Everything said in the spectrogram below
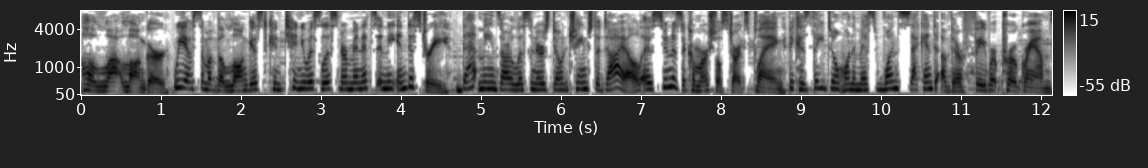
a lot longer. We have some of the longest continuous listener minutes in the industry. That means our listeners don't change the dial as soon as a commercial commercial starts playing because they don't want to miss one second of their favorite programs.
